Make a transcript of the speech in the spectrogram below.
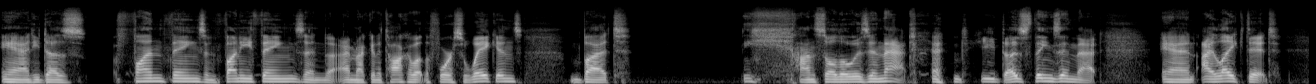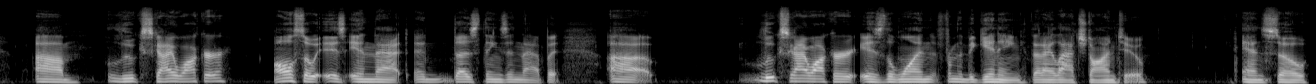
and he does fun things and funny things. And I'm not going to talk about The Force Awakens, but Han Solo is in that and he does things in that. And I liked it. Um, Luke Skywalker also is in that and does things in that. But uh, Luke Skywalker is the one from the beginning that I latched onto. And so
